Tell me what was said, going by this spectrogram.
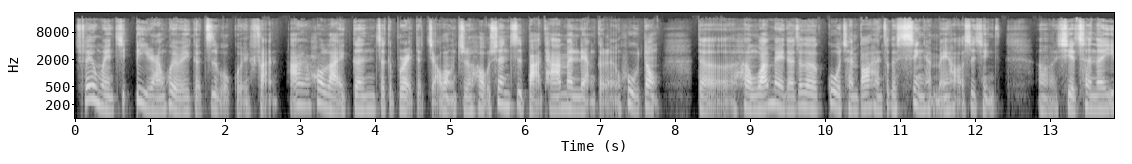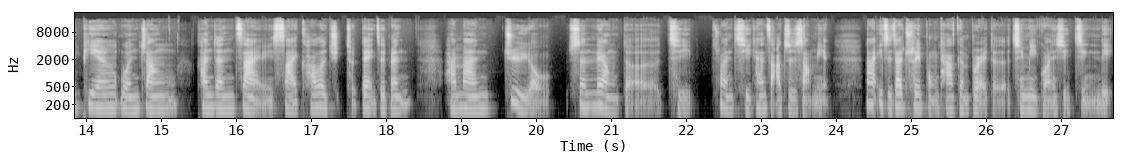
所以我们也必然会有一个自我规范。他后来跟这个 bread 交往之后，甚至把他们两个人互动的很完美的这个过程，包含这个性很美好的事情，呃，写成了一篇文章，刊登在《Psychology Today》这边还蛮具有声量的期算期刊杂志上面。那一直在吹捧他跟 Brad 的亲密关系经历，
